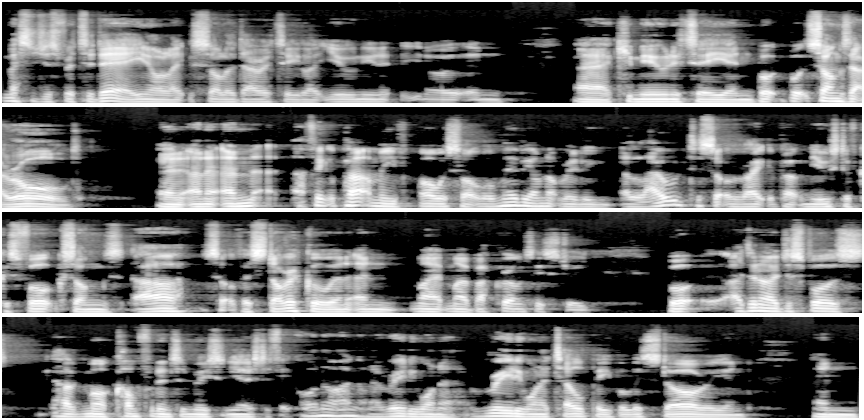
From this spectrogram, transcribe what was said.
messages for today, you know, like solidarity, like union, you know, and uh, community, and but but songs that are old, and and and I think a part of me always thought, well, maybe I'm not really allowed to sort of write about new stuff because folk songs are sort of historical, and and my my background's history, but I don't know. I just suppose had more confidence in recent years to think, oh no, hang on, I really want to really want to tell people this story, and and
